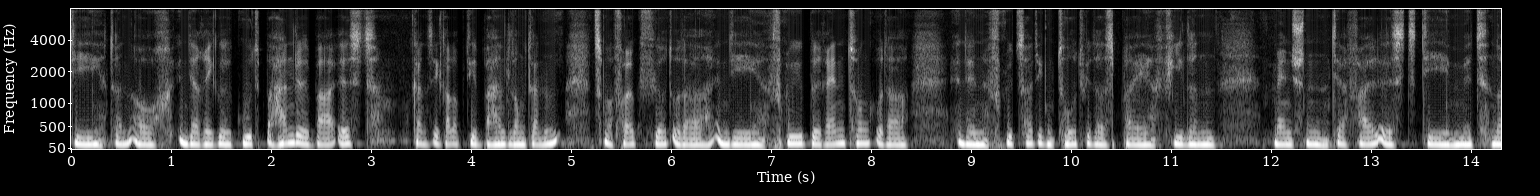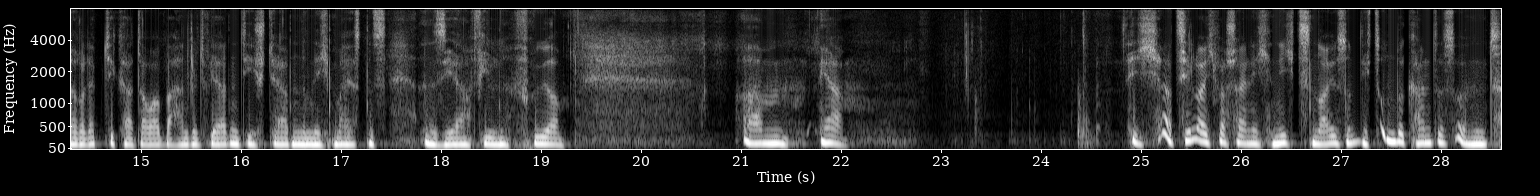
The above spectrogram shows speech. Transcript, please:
die dann auch in der Regel gut behandelbar ist ganz egal, ob die Behandlung dann zum Erfolg führt oder in die Frühberentung oder in den frühzeitigen Tod, wie das bei vielen Menschen der Fall ist, die mit Neuroleptika Dauer behandelt werden. Die sterben nämlich meistens sehr viel früher. Ähm, ja, ich erzähle euch wahrscheinlich nichts Neues und nichts Unbekanntes und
